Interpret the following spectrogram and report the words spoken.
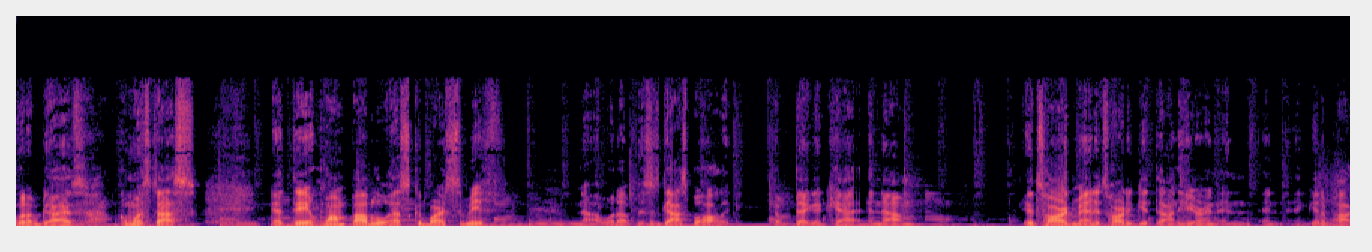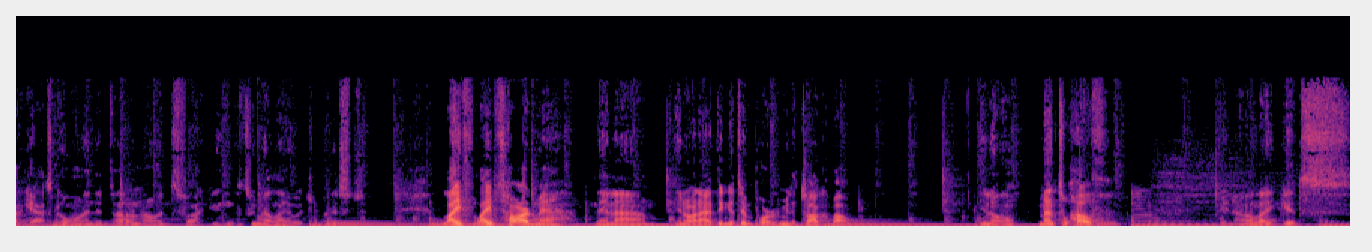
What up, guys? ¿Cómo estás? Este Juan Pablo Escobar Smith. Nah, what up? This is Gospel Holic of Dega Cat. And um, it's hard, man. It's hard to get down here and, and, and, and get a podcast going. It's I don't know. It's fucking excuse my language, but it's life. Life's hard, man. And um, you know, and I think it's important for me to talk about, you know, mental health. You know, like it's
